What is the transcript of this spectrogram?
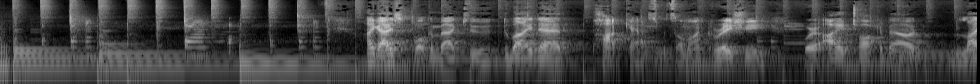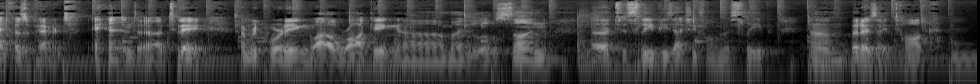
Hi, guys. Welcome back to Dubai Dad Podcast with Salman Qureshi, where I talk about life as a parent. And uh, today I'm recording while rocking uh, my little son uh, to sleep. He's actually falling asleep. Um, but as I talk,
